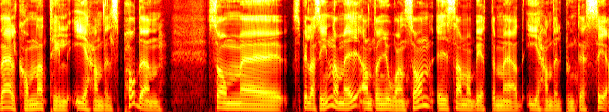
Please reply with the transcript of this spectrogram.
Välkomna till e-handelspodden som eh, spelas in av mig, Anton Johansson, i samarbete med ehandel.se.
